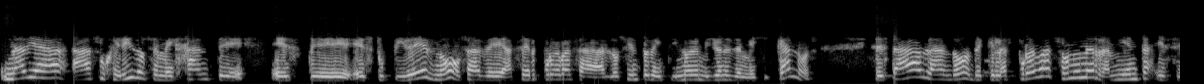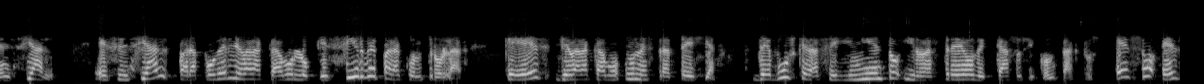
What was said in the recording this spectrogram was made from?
Nadie ha, sugerido semejante este estupidez, ¿no? O sea, de hacer pruebas a los 129 millones de mexicanos. Se está hablando de que las pruebas son una herramienta esencial, esencial para poder llevar a cabo lo que sirve para controlar, que es llevar a cabo una estrategia de búsqueda, seguimiento y rastreo de casos y contactos. Eso es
